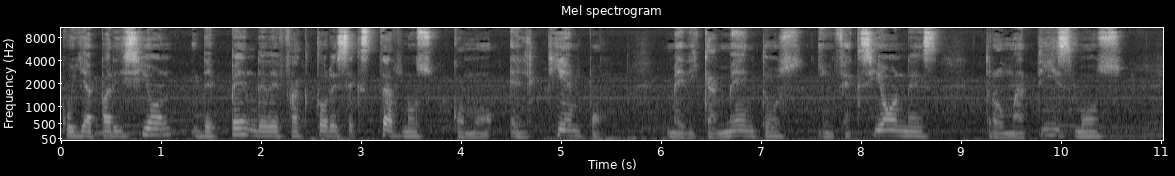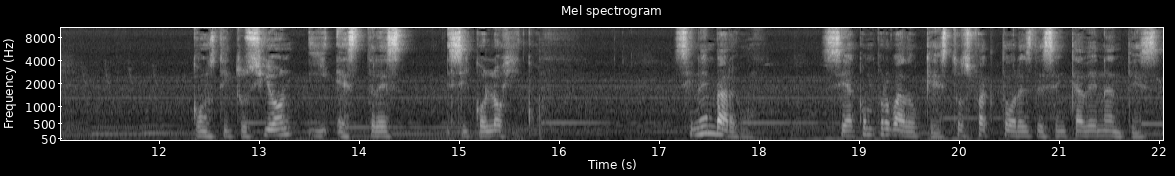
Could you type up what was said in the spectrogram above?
cuya aparición depende de factores externos como el tiempo, medicamentos, infecciones, traumatismos, constitución y estrés psicológico. Sin embargo, se ha comprobado que estos factores desencadenantes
